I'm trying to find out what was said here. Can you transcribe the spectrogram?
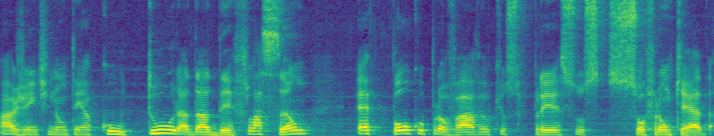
a gente não tem a cultura da deflação, é pouco provável que os preços sofram queda.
